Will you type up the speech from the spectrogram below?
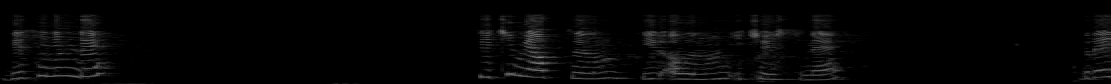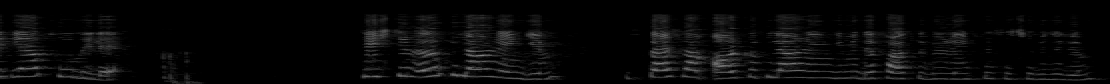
Desenimde seçim yaptığım bir alanın içerisine Gradient Tool ile seçtiğim ön plan rengim istersem arka plan rengimi de farklı bir renkte seçebilirim.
